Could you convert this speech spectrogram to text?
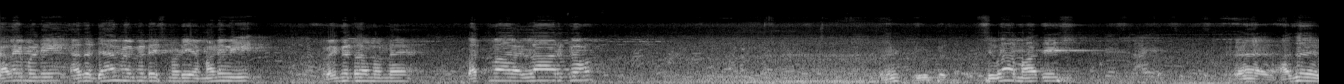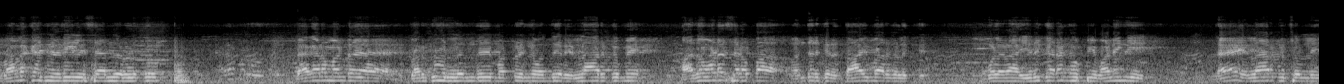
கலைமணி அது டேம் வெங்கடேஷனுடைய மனைவி வெங்கட்ராமன் பத்மா எல்லாருக்கும். சிவா மாதேஷ். அது வழக்கறிஞர் அடிகளை சேர்ந்தவர்களுக்கும் நகரமன்ற பர்கூர்ல இருந்து மற்றும் இங்க வந்து எல்லாருக்குமே அதோட சிறப்பா வந்திருக்கிற தாய்மார்களுக்கு உங்களை நான் இருக்கரங்குப்பி வணங்கி எல்லாருக்கும் சொல்லி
